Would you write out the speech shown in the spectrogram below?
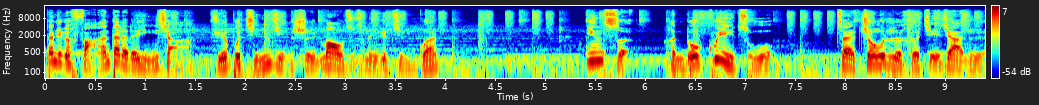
但这个法案带来的影响啊，绝不仅仅是帽子这么一个景观。因此，很多贵族在周日和节假日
